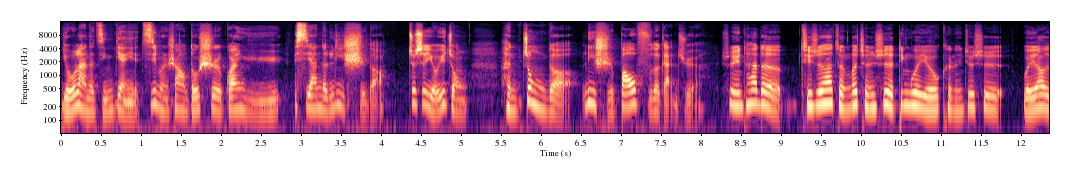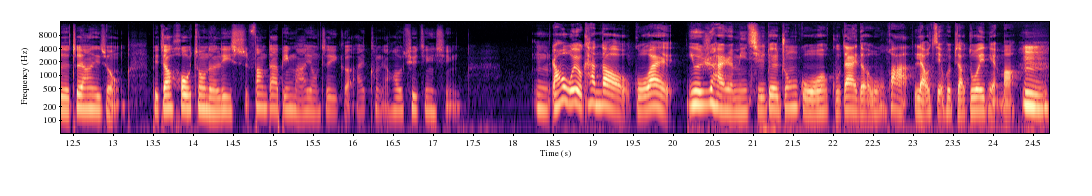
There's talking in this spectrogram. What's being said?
游览的景点也基本上都是关于西安的历史的，就是有一种很重的历史包袱的感觉。所以它的其实它整个城市的定位有可能就是围绕着这样一种比较厚重的历史，放大兵马俑这一个 icon，然后去进行。嗯，然后我有看到国外，因为日韩人民其实对中国古代的文化了解会比较多一点嘛。嗯，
